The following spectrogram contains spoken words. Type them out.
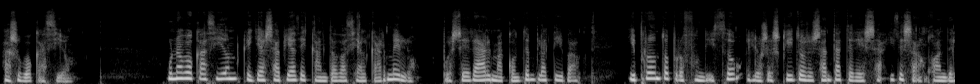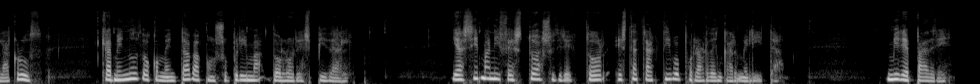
a su vocación. Una vocación que ya se había decantado hacia el Carmelo, pues era alma contemplativa, y pronto profundizó en los escritos de Santa Teresa y de San Juan de la Cruz, que a menudo comentaba con su prima Dolores Pidal. Y así manifestó a su director este atractivo por la orden carmelita. Mire, padre,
